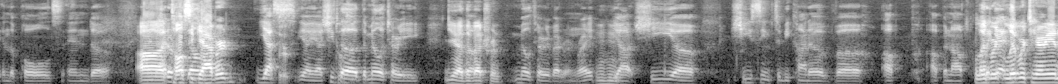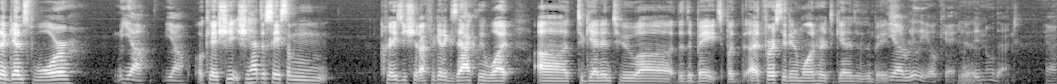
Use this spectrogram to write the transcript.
in the polls and uh, Uh, Tulsi Gabbard, yes yeah yeah she's the the military yeah, the uh, veteran. military veteran right Mhm. yeah she uh, she seems to be kind of uh, up up and up Liber- again, libertarian against war. yeah yeah Okay, she she had to say some crazy shit. I forget exactly what uh, to get into uh, the debates, but at first they didn't want her to get into the debates. yeah really okay Yeah. I didn't know that yeah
